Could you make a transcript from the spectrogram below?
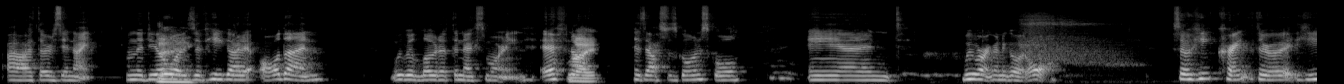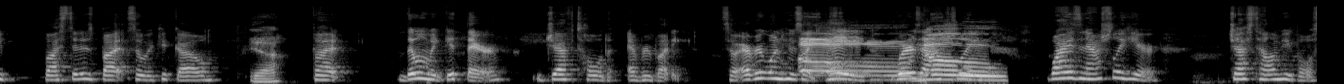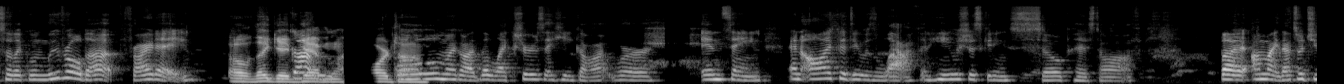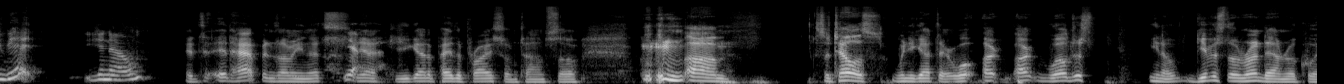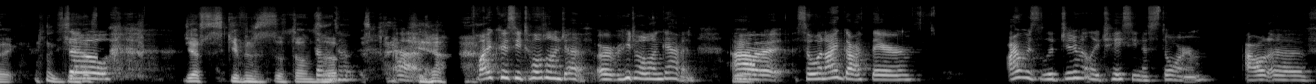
uh, Thursday night. And the deal Dang. was if he got it all done, we would load up the next morning. If not, right. his ass was going to school, and we weren't going to go at all. So he cranked through it. He busted his butt so we could go. Yeah. But then when we get there, Jeff told everybody. So everyone who's like, oh, "Hey, where's no. Ashley? Why isn't Ashley here?" Just telling people. So like when we rolled up Friday. Oh, they gave got, Gavin a hard time. Oh my god, the lectures that he got were insane, and all I could do was laugh, and he was just getting so pissed off. But I'm like, that's what you get, you know. It it happens. I mean, that's yeah. yeah you got to pay the price sometimes. So, um, so tell us when you got there. Well, uh, uh, well, just you know, give us the rundown real quick. So. Jeff's giving us the thumbs, thumbs up. up. Uh, yeah. Why? Because he told on Jeff, or he told on Gavin. Yeah. Uh, so when I got there, I was legitimately chasing a storm out of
